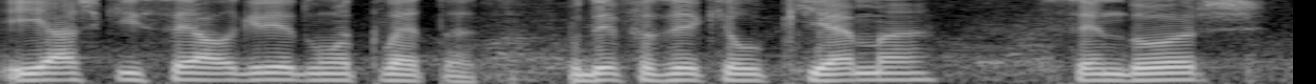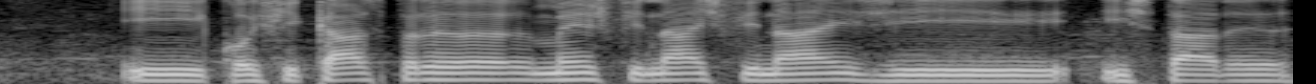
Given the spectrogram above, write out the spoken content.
e acho que isso é a alegria de um atleta, poder fazer aquilo que ama sem dores e qualificar-se para meias finais, finais e, e, estar eh,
